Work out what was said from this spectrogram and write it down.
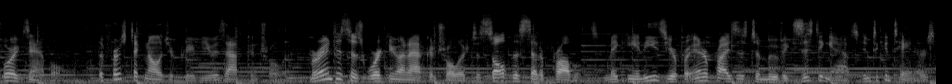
For example, the first technology preview is App Controller. Mirantis is working on App Controller to solve this set of problems, making it easier for enterprises to move existing apps into containers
